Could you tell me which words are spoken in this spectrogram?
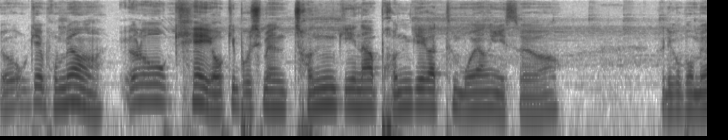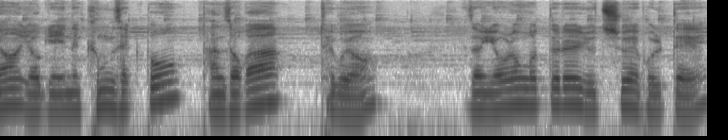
요게 보면 요렇게 여기 보시면 전기나 번개 같은 모양이 있어요. 그리고 보면 여기에 있는 금색도 단서가 되고요. 그래서 이런 것들을 유추해 볼때요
